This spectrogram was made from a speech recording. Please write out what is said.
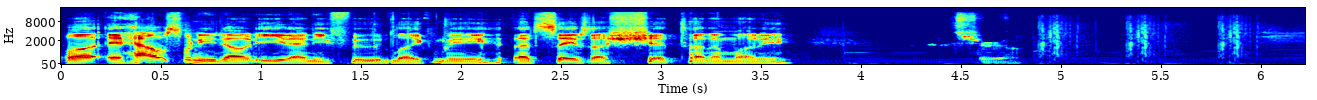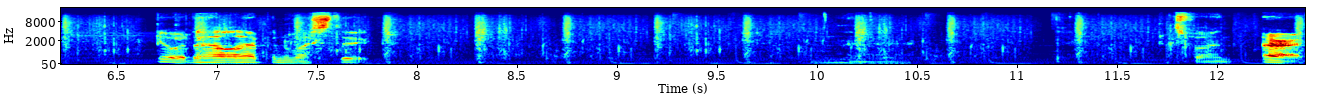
Well, it helps when you don't eat any food like me. That saves a shit ton of money. That's true. Yo, what the hell happened to my stick? It's fine. All right,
